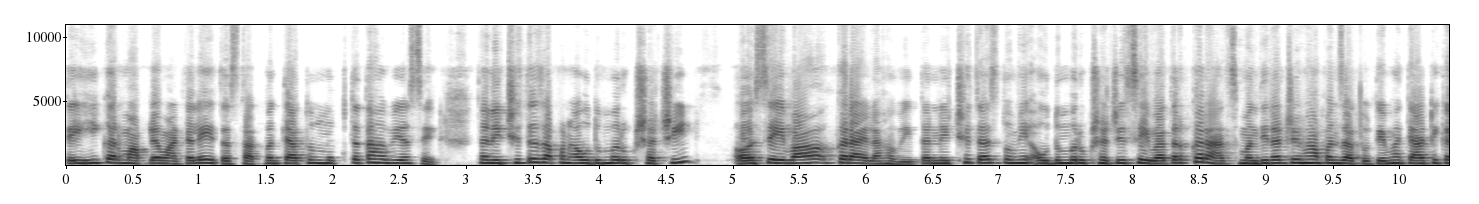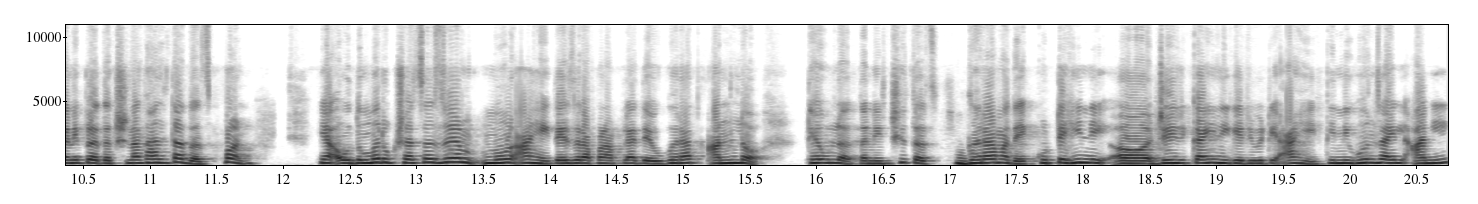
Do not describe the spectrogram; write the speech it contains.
तेही कर्म आपल्या वाट्याला येत असतात पण त्यातून मुक्तता हवी असेल तर निश्चितच आपण औदुंब वृक्षाची सेवा करायला हवी. तर निश्चितच तुम्ही औदुंब वृक्षाची सेवा तर कराच. मंदिरात जेव्हा आपण जातो तेव्हा त्या ठिकाणी प्रदक्षिणा घालतातच. पण या औदुंब वृक्षाचं जे मूळ आहे ते जर आपण आपल्या देवघरात आणलं ठेवलं तर निश्चितच घरामध्ये कुठेही जी काही निगेटिव्हिटी आहे ती निघून जाईल आणि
